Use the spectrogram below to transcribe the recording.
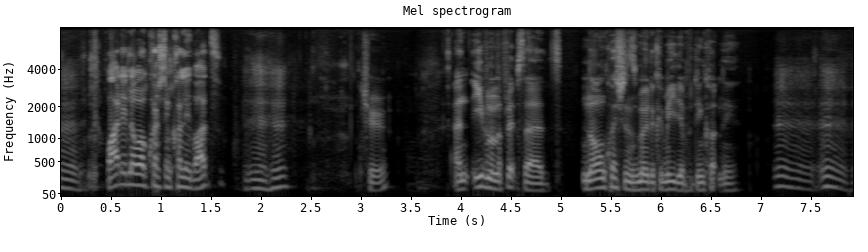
Mm. Why did no one question Collie Buddz? True. And even on the flip side, no one questions Mo the comedian for doing Cockney. And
